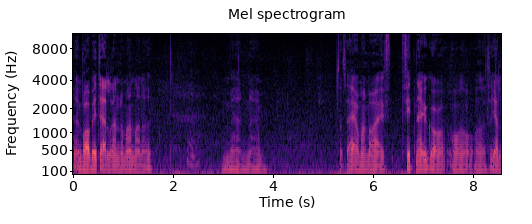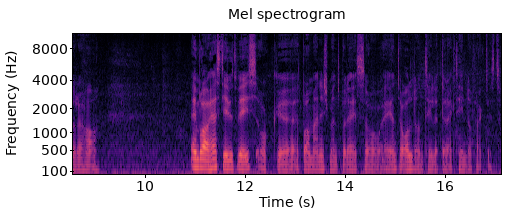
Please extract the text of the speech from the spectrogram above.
en bra bit äldre än de andra nu. Men ehm, så att säga om man bara är fit nog och, och, och så gäller det att ha en bra häst givetvis och eh, ett bra management på det så är inte åldern till ett direkt hinder faktiskt.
